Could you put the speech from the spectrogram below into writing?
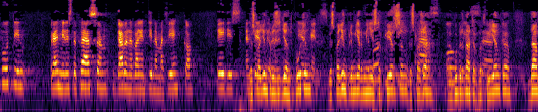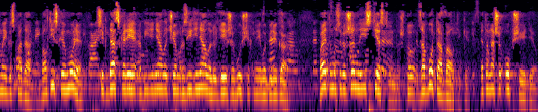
Putin, Prime Minister Persson, Governor Valentina Matvienko, Господин президент Путин, господин премьер-министр Персон, госпожа э, губернатор Матвиенко, дамы и господа, Балтийское море всегда скорее объединяло, чем разъединяло людей, живущих на его берегах. Поэтому совершенно естественно, что забота о Балтике – это наше общее дело.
